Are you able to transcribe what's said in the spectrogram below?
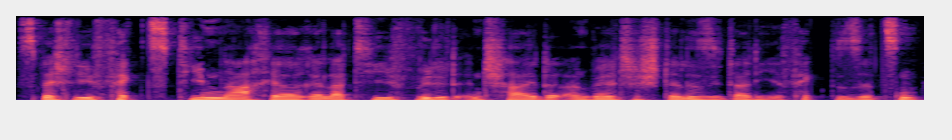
Special Effects Team nachher relativ wild entscheidet, an welche Stelle sie da die Effekte setzen,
